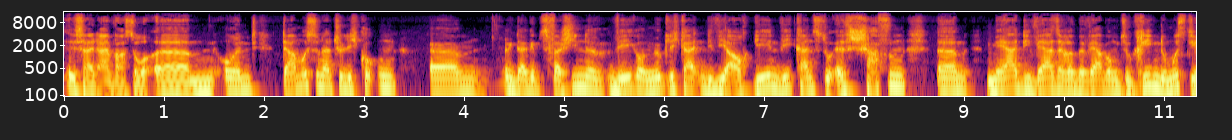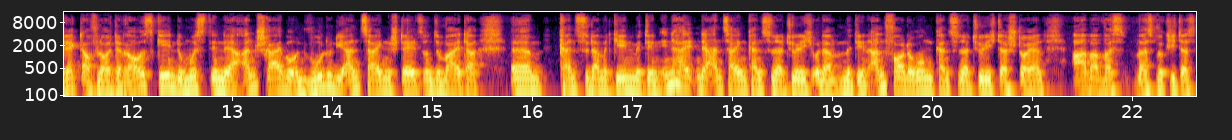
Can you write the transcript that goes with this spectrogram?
Ist halt einfach so. Ähm, und da musst du natürlich gucken, ähm, da gibt's verschiedene Wege und Möglichkeiten, die wir auch gehen. Wie kannst du es schaffen, ähm, mehr diversere Bewerbungen zu kriegen? Du musst direkt auf Leute rausgehen, du musst in der Anschreibe und wo du die Anzeigen stellst und so weiter, ähm, kannst du damit gehen mit den Inhalten der Anzeigen, kannst du natürlich oder mit den Anforderungen kannst du natürlich das steuern. Aber was, was wirklich das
